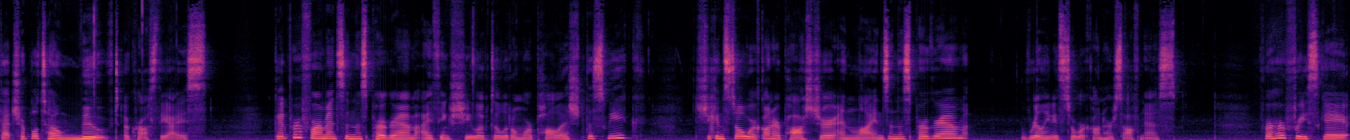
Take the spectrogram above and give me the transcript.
That triple toe moved across the ice. Good performance in this program. I think she looked a little more polished this week. She can still work on her posture and lines in this program, really needs to work on her softness. For her free skate,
